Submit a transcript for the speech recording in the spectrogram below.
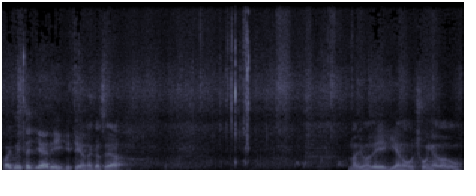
Vagy mint egy ilyen régi, tényleg az a nagyon régi, ilyen olcsó nyaraló.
